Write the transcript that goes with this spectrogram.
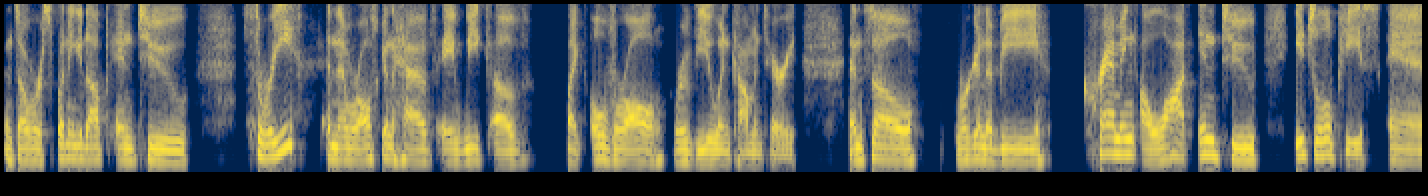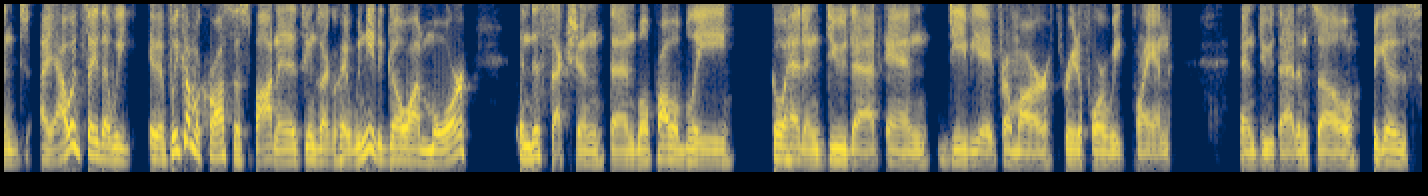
and so we're splitting it up into three, and then we're also going to have a week of like overall review and commentary, and so we're going to be cramming a lot into each little piece. And I, I, would say that we, if we come across a spot and it seems like, okay, we need to go on more in this section, then we'll probably go ahead and do that and deviate from our three to four week plan and do that. And so, because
